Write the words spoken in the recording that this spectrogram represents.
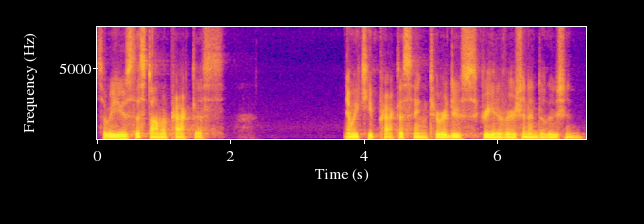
So we use this Dhamma practice and we keep practicing to reduce greed, aversion, and delusion.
